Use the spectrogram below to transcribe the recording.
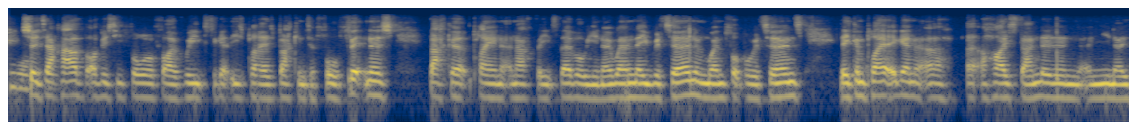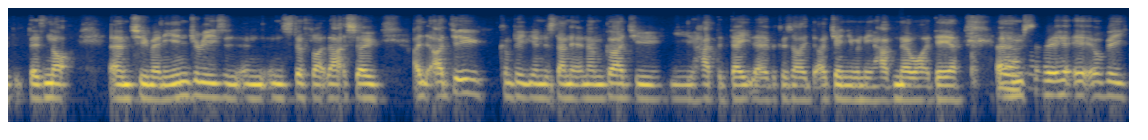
Yeah. So to have obviously four or five weeks to get these players back into full fitness, back at playing at an athlete's level, you know, when they return and when football returns, they can play it again at a, at a high standard, and, and you know there's not um, too many injuries and, and, and, stuff like that. So I, I, do completely understand it, and I'm glad you you had the date there because I, I genuinely have no idea. Um, yeah. So it, will be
